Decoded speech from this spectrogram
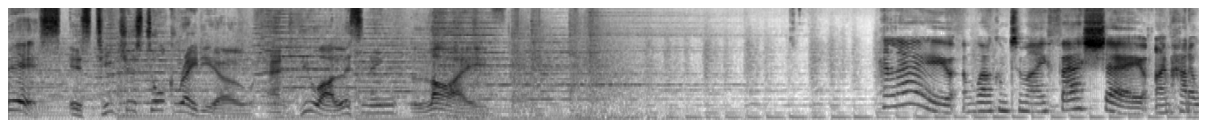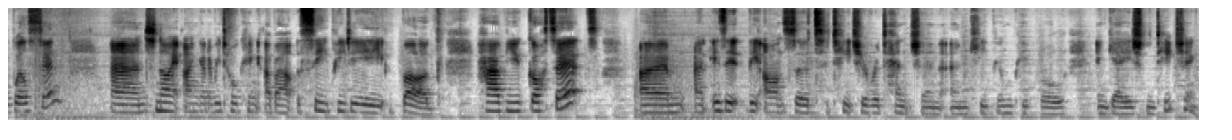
This is Teachers Talk Radio, and you are listening live. Hello, and welcome to my first show. I'm Hannah Wilson, and tonight I'm going to be talking about the CPD bug. Have you got it? Um, and is it the answer to teacher retention and keeping people engaged in teaching?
